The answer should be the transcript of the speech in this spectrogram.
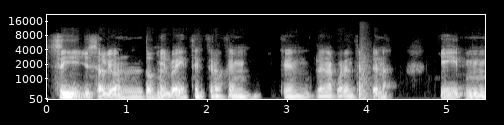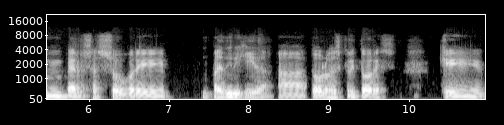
Sí, salió en 2020, creo que en, plena cuarentena, y mm, versa sobre, va dirigida a todos los escritores que,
